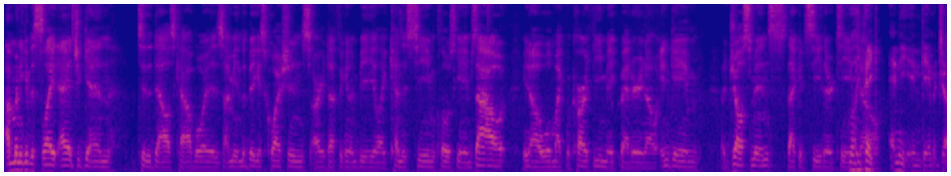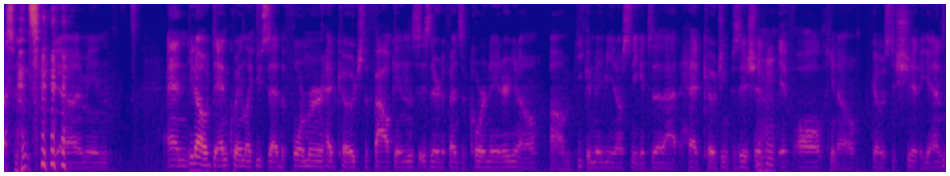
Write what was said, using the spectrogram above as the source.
I'm going to give the slight edge again to the Dallas Cowboys. I mean, the biggest questions are definitely going to be like, can this team close games out? You know, will Mike McCarthy make better, you know, in game adjustments that could see their team? Will he you make any in-game adjustments? yeah, I mean, and you know Dan Quinn, like you said, the former head coach, the Falcons, is their defensive coordinator. You know, um, he could maybe you know sneak into that head coaching position Mhm. if all you know goes to shit again.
